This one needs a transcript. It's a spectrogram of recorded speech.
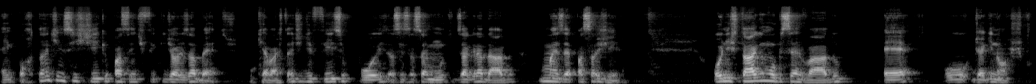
é importante insistir que o paciente fique de olhos abertos, o que é bastante difícil, pois a sensação é muito desagradável, mas é passageira. O nistagmo observado é o diagnóstico,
